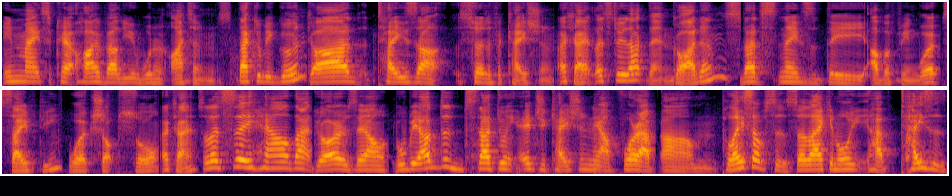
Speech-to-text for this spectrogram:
Inmates create high value wooden items. That could be good. Guard Taser Certification. Okay, let's do that then. Guidance. That needs the other thing. Work Safety. Workshop Saw. Okay, so let's see how that goes. Now, we'll be able to start doing education now for our um, police officers so they can all have tasers.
